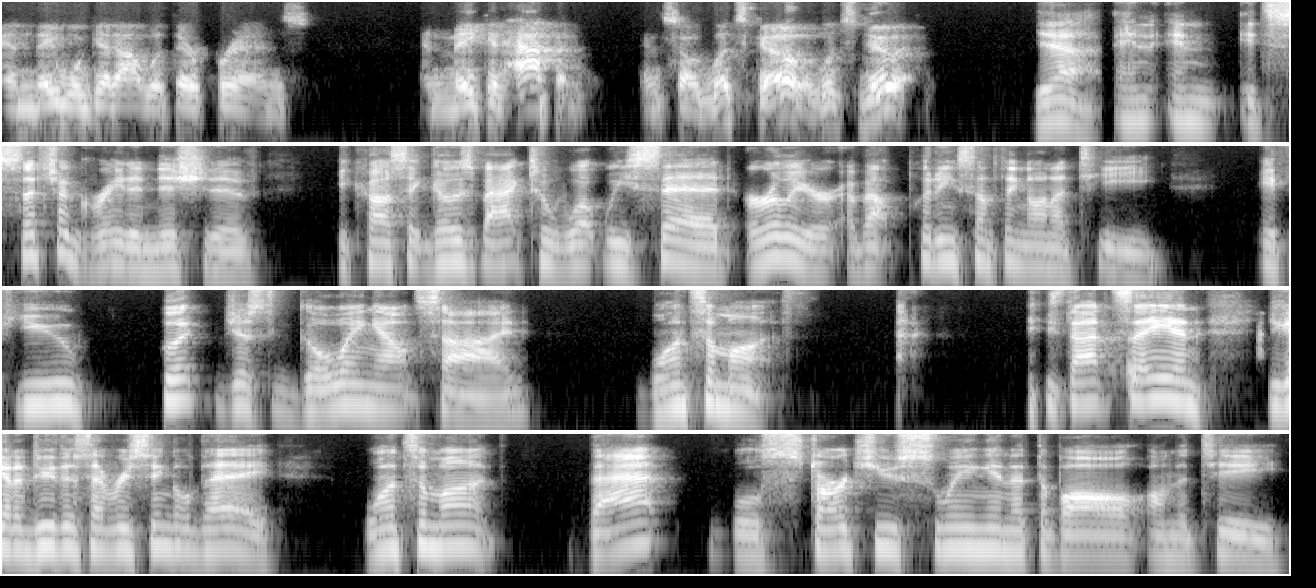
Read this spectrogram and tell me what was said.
and they will get out with their friends and make it happen. And so let's go, let's do it. Yeah, and and it's such a great initiative because it goes back to what we said earlier about putting something on a tee. If you put just going outside once a month, he's not saying you got to do this every single day. Once a month, that will start you swinging at the ball on the tee.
